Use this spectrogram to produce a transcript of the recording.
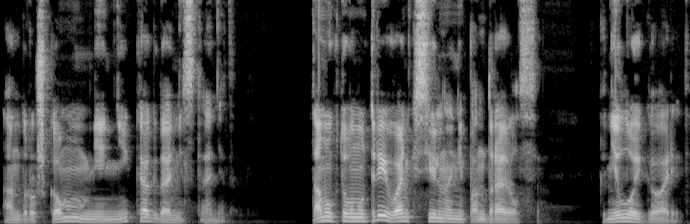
Андрушком мне никогда не станет. Тому, кто внутри, Ванька сильно не понравился. Гнилой, говорит.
